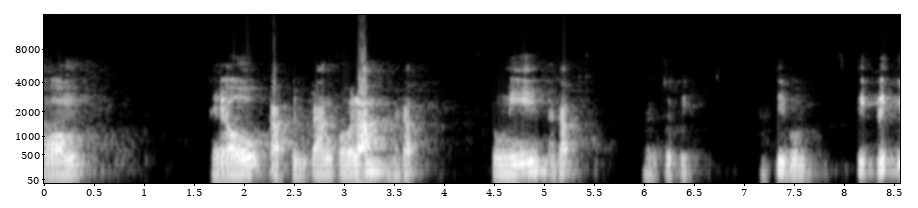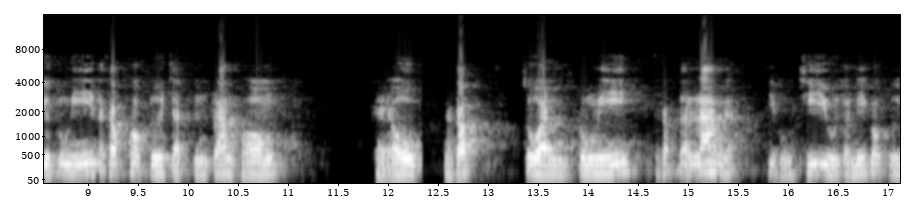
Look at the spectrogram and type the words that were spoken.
ของแถวกับกึ่งกลางคอลัมน์นะครับ ตรงนี้นะครับตัวที่ที่ผมที่คลิกอยู่ตรงนี้นะครับ ก็คือจัดกึ่งกลางของแถวนะครับ ส่วนตรงนี้นะครับด้านล่างเนี่ย ที่ผมชี้อยู่ตอนนี้ก็คือ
